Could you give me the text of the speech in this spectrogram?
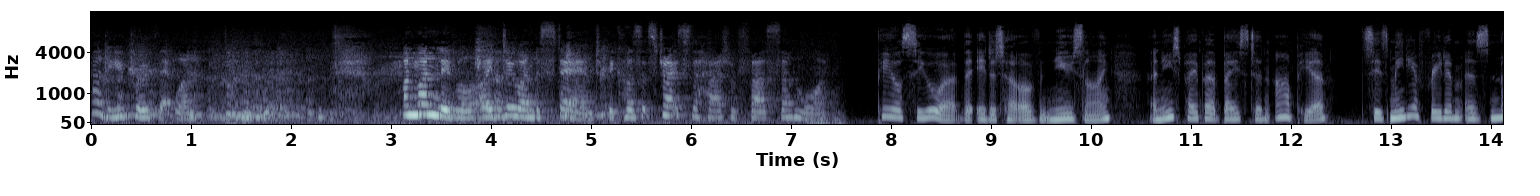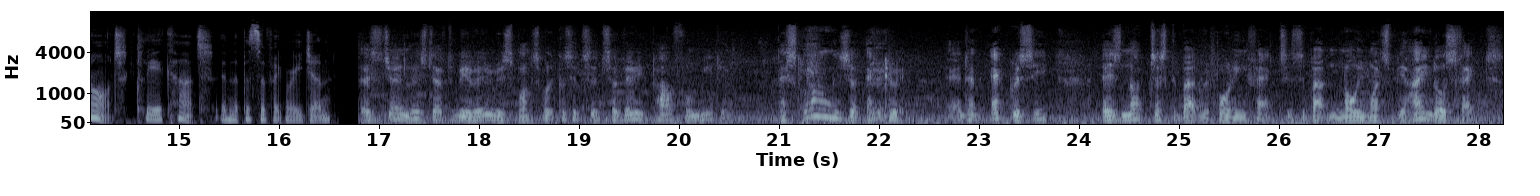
How do you prove that one? On one level, I do understand because it strikes the heart of fa'a Samoa. Pio Siua, the editor of Newsline, a newspaper based in Apia, says media freedom is not clear cut in the Pacific region. As journalists, you have to be very responsible because it's, it's a very powerful medium. As long as you're accurate, and accuracy is not just about reporting facts, it's about knowing what's behind those facts.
